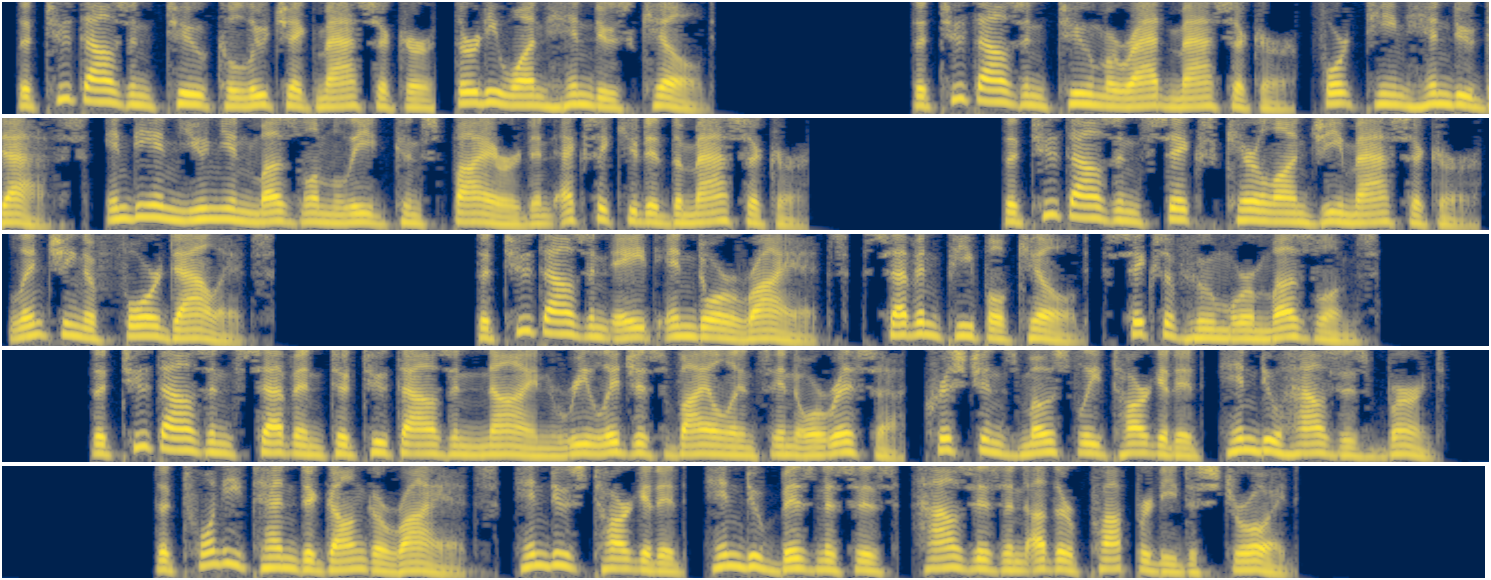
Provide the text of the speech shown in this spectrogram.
The 2002 Kaluchak massacre, 31 Hindus killed. The 2002 Marad massacre, 14 Hindu deaths, Indian Union Muslim League conspired and executed the massacre. The 2006 Khairlanji massacre, lynching of four Dalits. The 2008 Indore riots, seven people killed, six of whom were Muslims. The 2007–2009 religious violence in Orissa, Christians mostly targeted, Hindu houses burnt. The 2010 Deganga riots, Hindus targeted, Hindu businesses, houses and other property destroyed.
